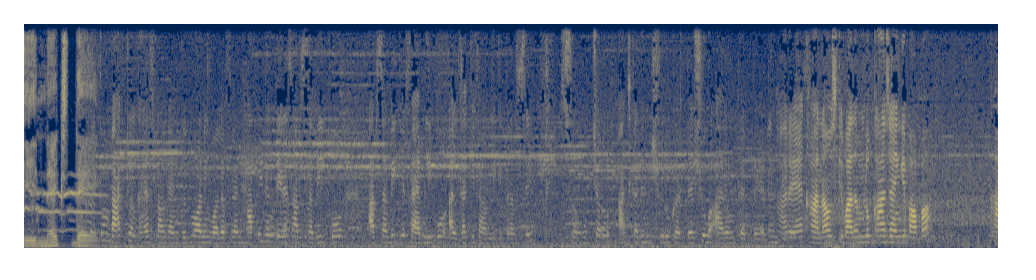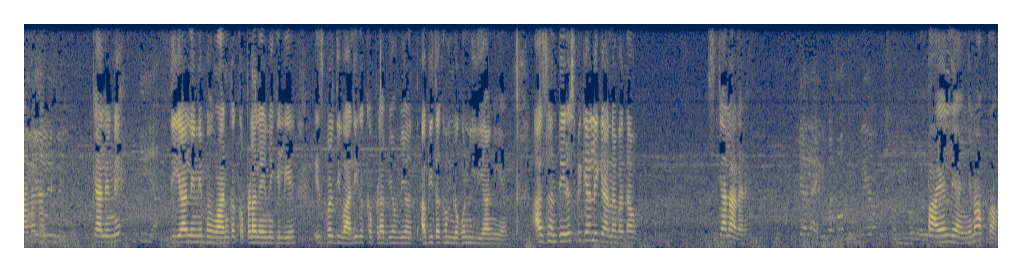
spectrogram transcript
The next day. Welcome back to Alka's vlog and good morning वाला फ्रेंड हैप्पी धनतेरस आप सभी को आप सभी के फैमिली को अलका की फैमिली की तरफ़ से। सो so, चलो आज का दिन शुरू करते हैं शुभ आरंभ करते हैं खा रहे हैं खाना उसके बाद हम लोग कहाँ जाएँगे पापा? खाना खाने। क्या लेने? दिया। लेने भगवान का कपड़ा लेने के लिए। इस बार दिवाली का कपड़ा भी हम भी अभी तक हम लोगों ने लिया नहीं है। आज धनतेरस पे क्या लेके आना बताओ? क्या ला रहा है? क्या लाएगी? बताओ या कुछ? पायल ले आएँगे ना आपका?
